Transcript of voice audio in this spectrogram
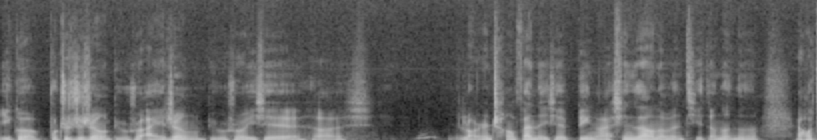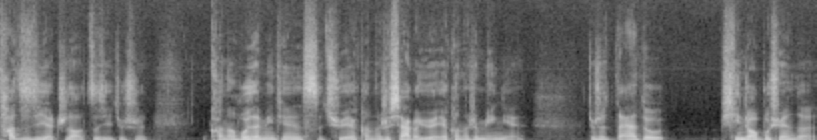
一个不治之症，比如说癌症，比如说一些呃老人常犯的一些病啊，心脏的问题等等等等。然后他自己也知道自己就是可能会在明天死去，也可能是下个月，也可能是明年，就是大家都心照不宣的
